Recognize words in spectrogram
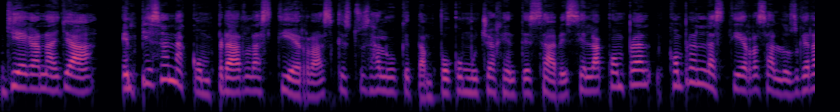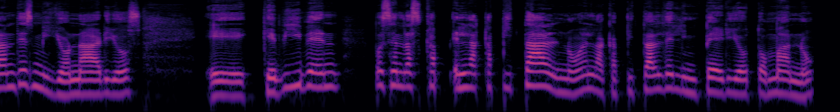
llegan allá, empiezan a comprar las tierras, que esto es algo que tampoco mucha gente sabe, se la compran, compran las tierras a los grandes millonarios eh, que viven pues en, las, en la capital, ¿no? En la capital del imperio otomano.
